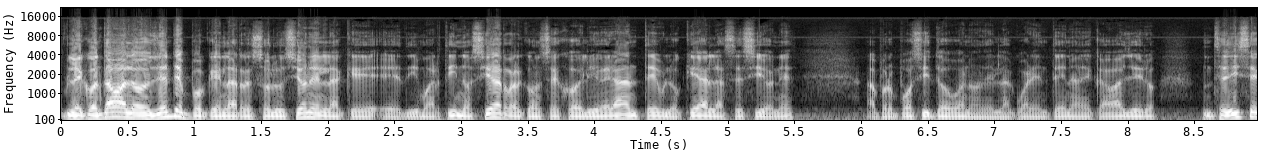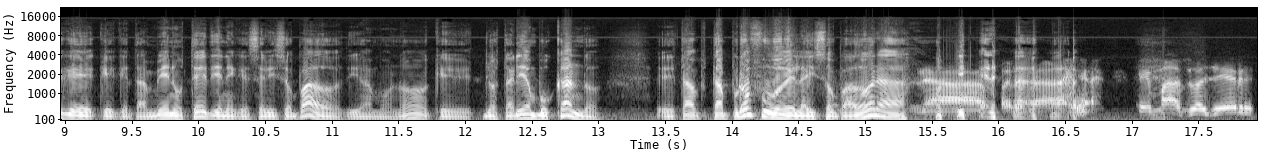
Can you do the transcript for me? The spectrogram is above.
le, contaba a los oyentes porque en la resolución en la que eh, Di Martino cierra el Consejo Deliberante, bloquea las sesiones, a propósito, bueno, de la cuarentena de Caballero, se dice que, que, también usted tiene que ser hisopado, digamos, ¿no? Que lo estarían buscando. ¿Está, está prófugo de la hisopadora? No, para nada. Es más, yo ayer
